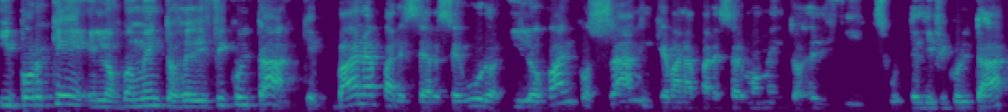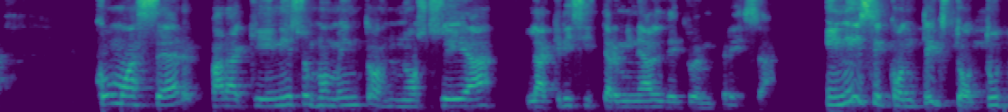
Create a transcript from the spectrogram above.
y por qué en los momentos de dificultad, que van a aparecer seguro, y los bancos saben que van a aparecer momentos de, dificultad, cómo hacer para que en esos momentos no sea la crisis terminal de tu empresa. En ese contexto, tú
